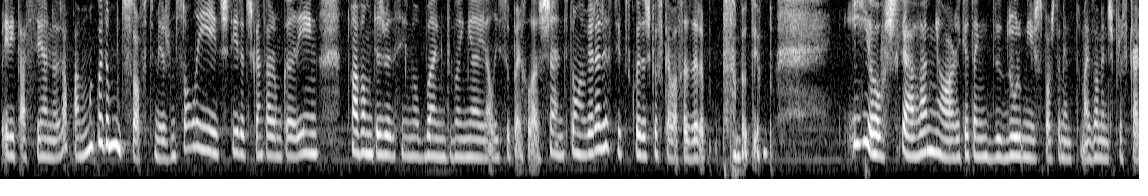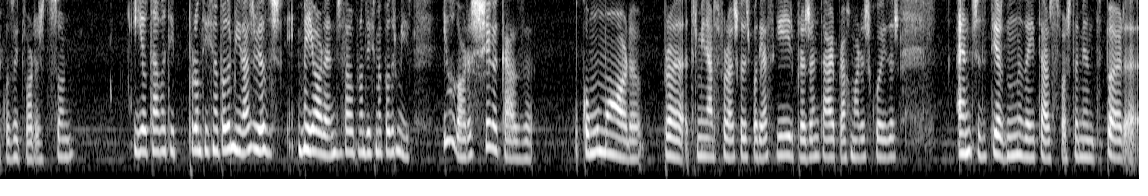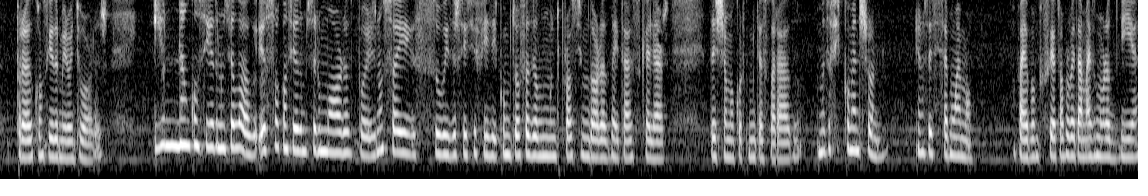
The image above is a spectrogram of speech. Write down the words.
editar cenas, opa, uma coisa muito soft mesmo, só ali a existir, a descansar um bocadinho, tomava muitas vezes assim o meu banho de banheira ali super relaxante, estão a ver, era esse tipo de coisas que eu ficava a fazer a passar o meu tempo. E eu chegava à minha hora que eu tenho de dormir, supostamente mais ou menos para ficar com as 8 horas de sono, e eu estava tipo prontíssima para dormir, às vezes meia hora antes estava prontíssima para dormir. Eu agora chego a casa com uma hora para terminar de preparar as coisas para o dia a seguir, para jantar, para arrumar as coisas, antes de ter de me deitar supostamente para, para conseguir dormir 8 horas. E eu não consigo adormecer logo, eu só consigo adormecer uma hora depois. Não sei se o exercício físico, como estou a fazê-lo muito próximo da hora de deitar, se calhar deixa o meu corpo muito acelerado, mas eu fico com menos sono. Eu não sei se isso é bom ou é mau. Opa, é bom porque se estou a aproveitar mais uma hora do dia.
